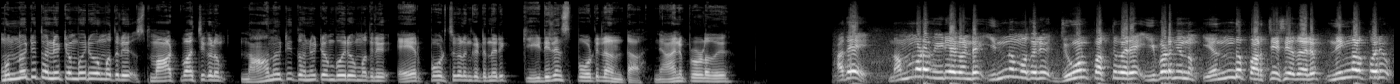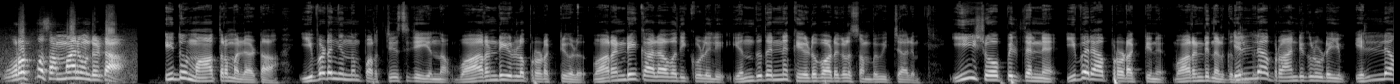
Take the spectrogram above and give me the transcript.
മുന്നൂറ്റി തൊണ്ണൂറ്റൊമ്പത് രൂപ മുതൽ സ്മാർട്ട് വാച്ചുകളും നാനൂറ്റി തൊണ്ണൂറ്റൊമ്പത് രൂപ മുതൽ എയർപോർട്സുകളും കിട്ടുന്ന ഒരു കിടിലൻ സ്പോട്ടിലാണ് കേട്ടോ ഞാനിപ്പോൾ ഉള്ളത്. അതെ നമ്മുടെ വീഡിയോ കണ്ട് ഇന്ന് മുതൽ ജൂൺ പത്ത് വരെ ഇവിടെ നിന്നും എന്ത് പർച്ചേസ് ചെയ്താലും നിങ്ങൾക്കൊരു ഉറപ്പ് സമ്മാനം ഉണ്ട് കേട്ടാ ഇത് മാത്രമല്ല കേട്ടാ ഇവിടെ നിന്നും പർച്ചേസ് ചെയ്യുന്ന വാറണ്ടിയുള്ള പ്രൊഡക്റ്റുകൾ വാറണ്ടി കാലാവധിക്കുള്ളിൽ എന്തു തന്നെ കേടുപാടുകൾ സംഭവിച്ചാലും ഈ ഷോപ്പിൽ തന്നെ ഇവർ ആ പ്രൊഡക്റ്റിന് വാറണ്ടി നൽകുന്നു എല്ലാ ബ്രാൻഡുകളുടെയും എല്ലാ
